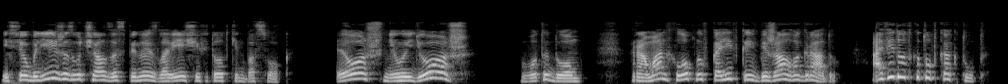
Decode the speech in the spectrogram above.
и все ближе звучал за спиной зловещий Федоткин босок. — Эш, не уйдешь! Вот и дом. Роман, хлопнув калиткой, вбежал в ограду. А Федотка тут как тут.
